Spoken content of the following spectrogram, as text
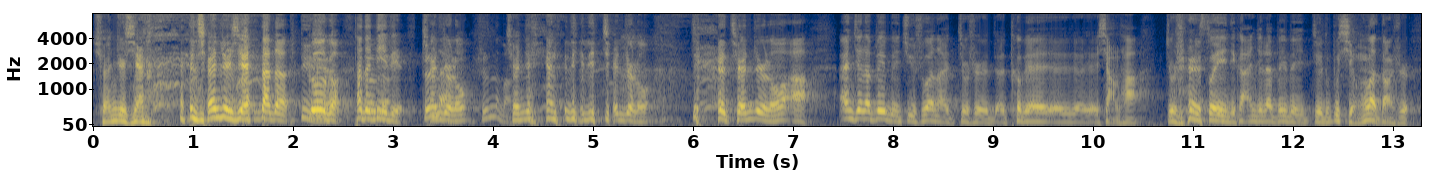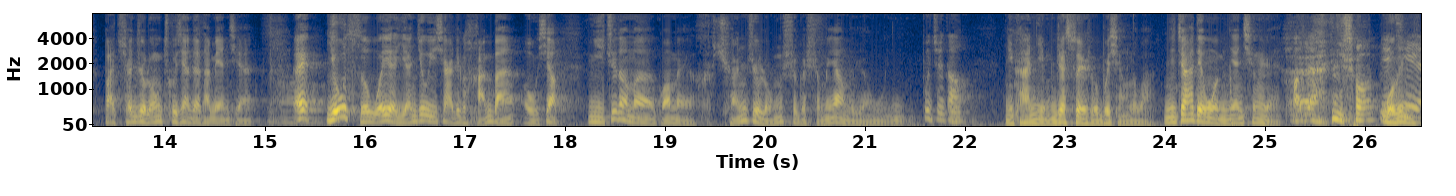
全智贤，全智贤他的哥哥，他的弟弟权志龙，真的吗全智贤的弟弟权志龙，这个权志龙啊，Angelababy 据说呢，就是呃特别呃想他，就是所以你看 Angelababy 就都不行了，当时把权志龙出现在他面前，哎，由此我也研究一下这个韩版偶像，你知道吗？广美，权志龙是个什么样的人物？你不知道，你看你们这岁数不行了吧？你这还得我们年轻人。好的，你说我跟你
